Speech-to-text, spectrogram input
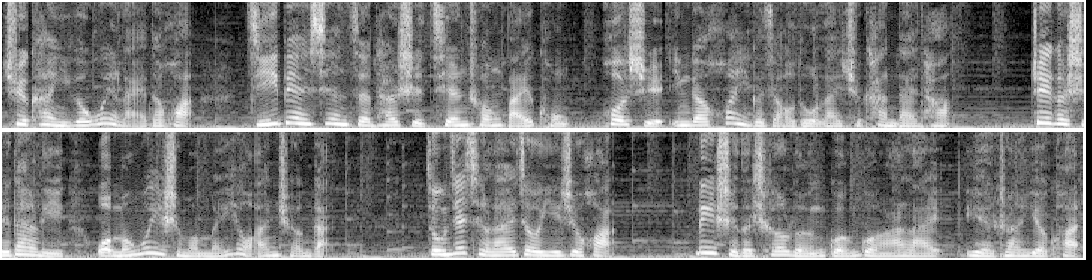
去看一个未来的话，即便现在它是千疮百孔，或许应该换一个角度来去看待它。这个时代里，我们为什么没有安全感？总结起来就一句话：历史的车轮滚滚而来，越转越快，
